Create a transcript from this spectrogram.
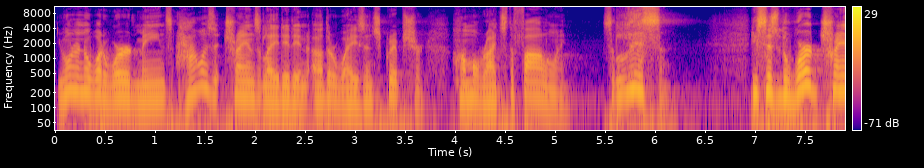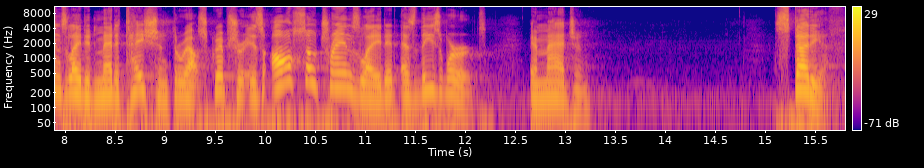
You want to know what a word means? How is it translated in other ways in Scripture? Hummel writes the following. So listen. He says the word translated meditation throughout Scripture is also translated as these words imagine, studieth,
